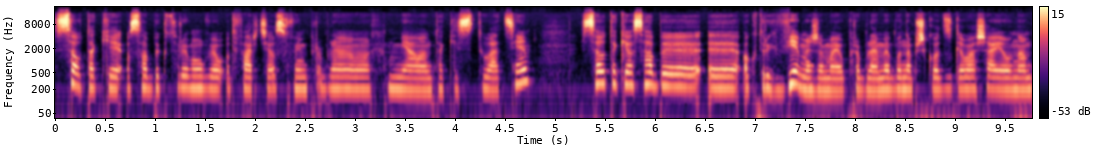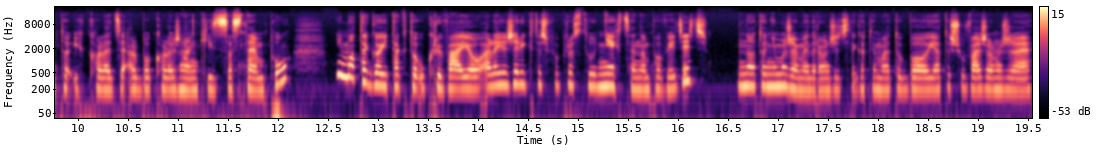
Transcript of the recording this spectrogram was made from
Są takie osoby, które mówią otwarcie o swoim problemach. Miałam takie sytuacje. Są takie osoby, y, o których wiemy, że mają problemy, bo na przykład zgłaszają nam to ich koledzy albo koleżanki z zastępu. Mimo tego i tak to ukrywają, ale jeżeli ktoś po prostu nie chce nam powiedzieć, no to nie możemy drążyć tego tematu, bo ja też uważam, że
